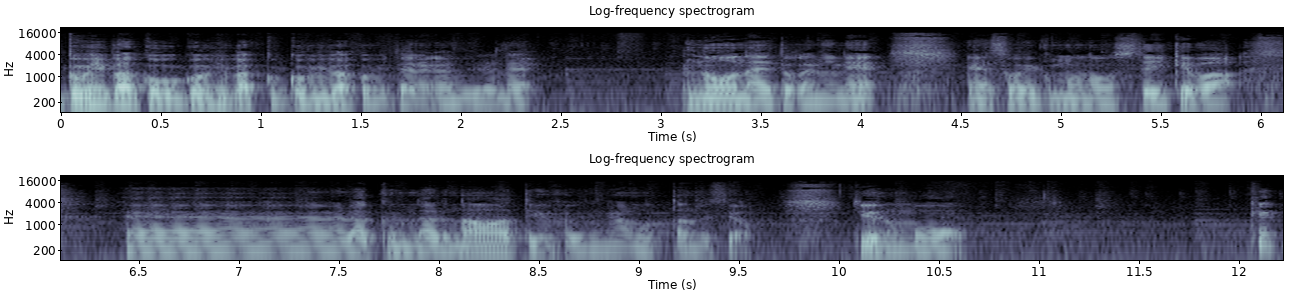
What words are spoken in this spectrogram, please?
ゴミ箱ゴミ箱ゴミ箱みたいな感じでね。脳内とかにね、えー、そういうものをしていけば、えー、楽になるなーっていうふうにね思ったんですよ。っていうのも結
